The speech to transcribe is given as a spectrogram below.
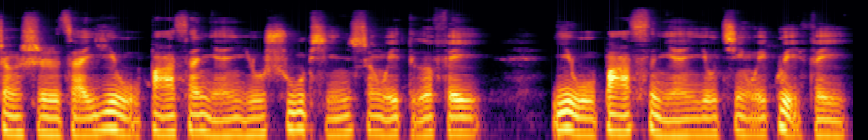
正是在1583年由淑嫔升为德妃，1584年又晋为贵妃，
